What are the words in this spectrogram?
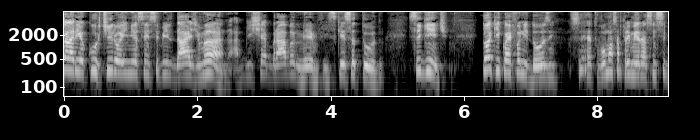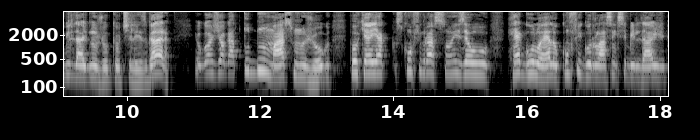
Galerinha, curtiram aí minha sensibilidade? Mano, a bicha é braba mesmo, filho. esqueça tudo. Seguinte, tô aqui com o iPhone 12, certo? Vou mostrar primeiro a sensibilidade no jogo que eu utilizo. Galera, eu gosto de jogar tudo no máximo no jogo, porque aí as configurações eu regulo ela, eu configuro lá a sensibilidade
